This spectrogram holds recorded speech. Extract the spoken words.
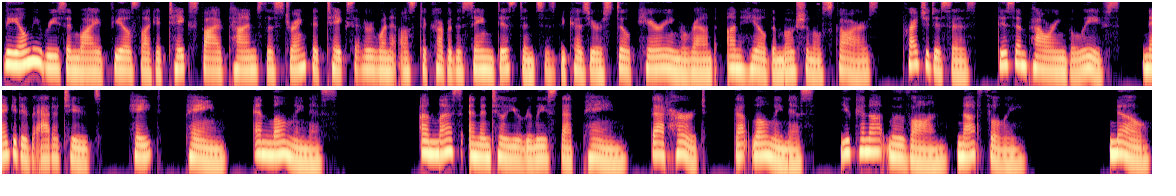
The only reason why it feels like it takes five times the strength it takes everyone else to cover the same distance is because you're still carrying around unhealed emotional scars, prejudices, disempowering beliefs, negative attitudes, hate, pain, and loneliness. Unless and until you release that pain, that hurt, that loneliness, you cannot move on, not fully. No,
